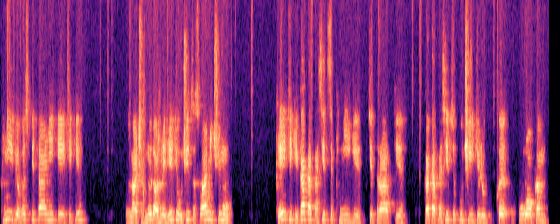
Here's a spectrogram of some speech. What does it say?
книга воспитания, этики. Значит, мы должны, дети, учиться с вами чему? К этике, как относиться к книге, к тетрадке, как относиться к учителю, к урокам.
